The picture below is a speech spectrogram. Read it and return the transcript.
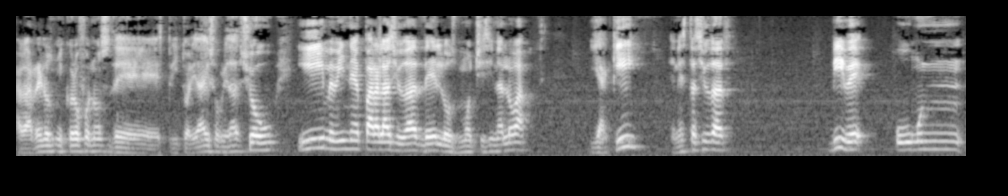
agarré los micrófonos de Espiritualidad y Sobriedad Show y me vine para la ciudad de Los Mochis, Sinaloa. Y aquí, en esta ciudad, vive un,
